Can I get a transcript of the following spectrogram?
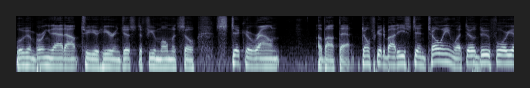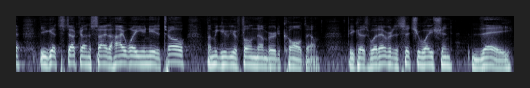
we're going to bring that out to you here in just a few moments. So stick around about that. Don't forget about East End Towing, what they'll do for you. You get stuck on the side of the highway, you need a tow. Let me give you a phone number to call them because whatever the situation, they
